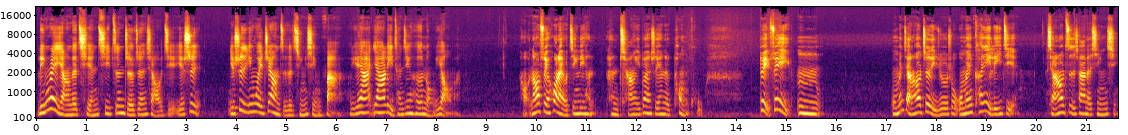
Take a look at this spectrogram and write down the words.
林瑞阳的前妻曾哲珍小姐也是也是因为这样子的情形吧，压压力曾经喝农药嘛。好，然后所以后来有经历很很长一段时间的痛苦。对，所以嗯，我们讲到这里就是说，我们可以理解想要自杀的心情。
